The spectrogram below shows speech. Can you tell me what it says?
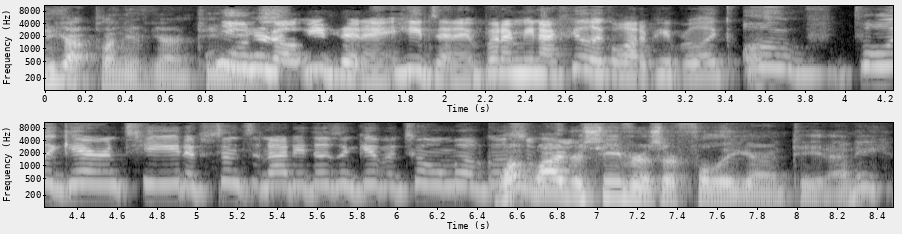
He got plenty of guarantees. no no no he didn't he didn't but i mean i feel like a lot of people are like oh fully guaranteed if cincinnati doesn't give it to him he'll go What somewhere wide receivers are fully guaranteed? Any?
